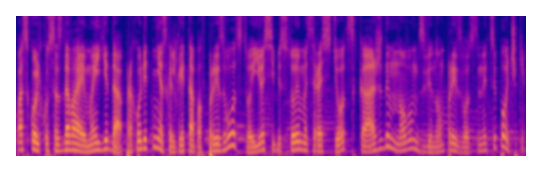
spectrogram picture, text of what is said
Поскольку создаваемая еда проходит несколько этапов производства, ее себестоимость растет с каждым новым звеном производственной цепочки.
